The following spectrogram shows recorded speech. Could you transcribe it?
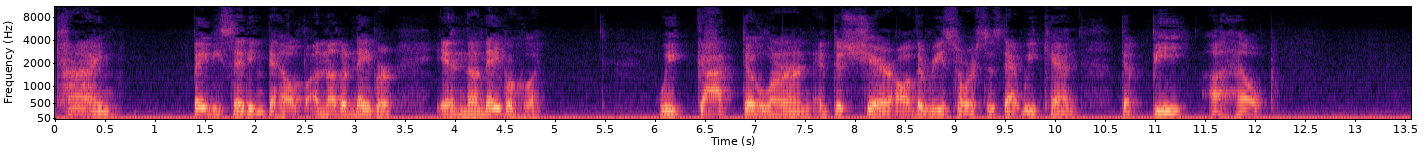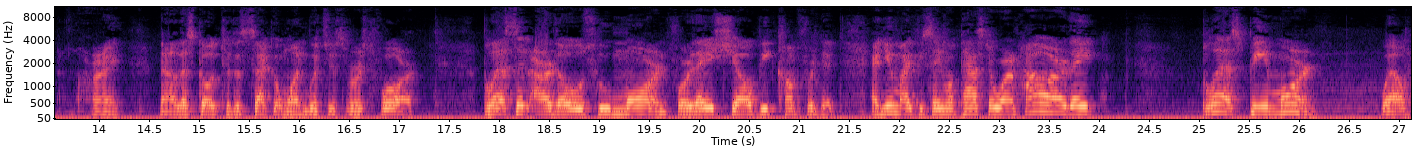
time babysitting to help another neighbor in the neighborhood. We got to learn and to share all the resources that we can to be a help. All right. Now let's go to the second one, which is verse 4. Blessed are those who mourn, for they shall be comforted. And you might be saying, well, Pastor Ron, how are they blessed being mourned? Well,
